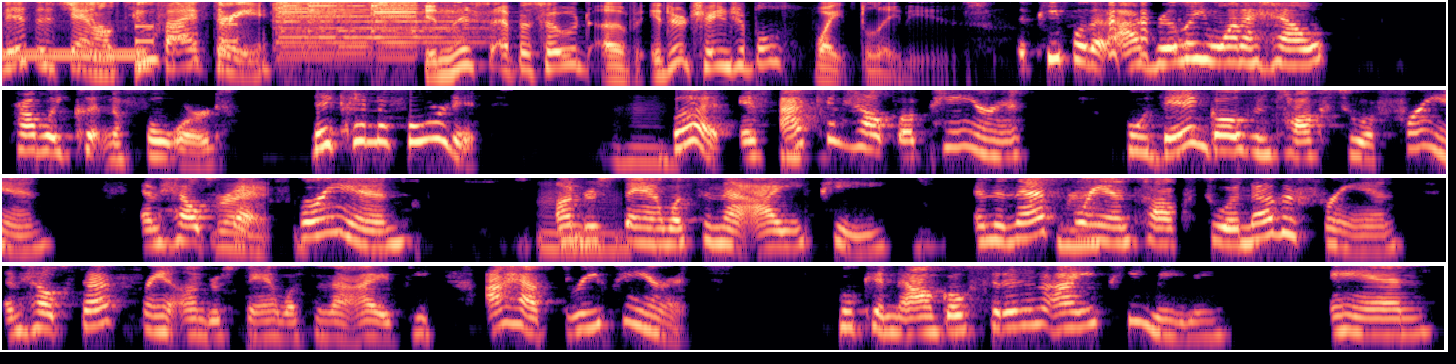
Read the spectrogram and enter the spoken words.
This is Channel 253. In this episode of Interchangeable White Ladies, the people that I really want to help probably couldn't afford. They couldn't afford it. Mm-hmm. But if I can help a parent who then goes and talks to a friend and helps right. that friend mm-hmm. understand what's in that IEP, and then that friend talks to another friend and helps that friend understand what's in the IEP. I have three parents who can now go sit in an IEP meeting and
